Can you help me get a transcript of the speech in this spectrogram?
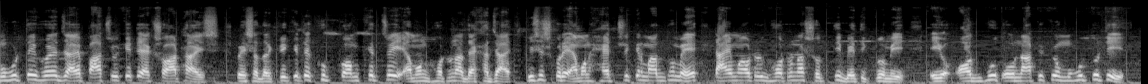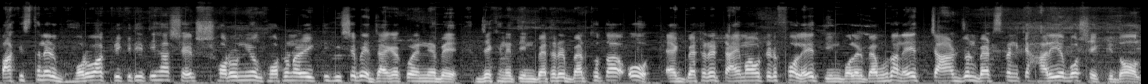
মুহূর্তেই হয়ে যায় পাঁচ উইকেটে একশো আঠাশ। পেশাদার ক্রিকেটে খুব কম ক্ষেত্রেই এমন ঘটনা দেখা যায়। বিশেষ করে এমন হ্যাট্রিকের মাধ্যমে টাইম আউটের ঘটনা সত্যি ব্যতিক্রমী। এই অদ্ভুত ও নাটকীয় মুহূর্তটি পাকিস্তানের ঘরোয়া ক্রিকেট ইতিহাসের স্মরণীয় ঘটনার একটি হিসেবে জায়গা করে নেবে, যেখানে তিন ব্যাটারের ব্যর্থতা ও এক ব্যাটারের টাইম আউটের ফলে তিন বলের ব্যবধানে চারজন ব্যাটসম্যানকে হারিয়ে বসে একটি দল।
